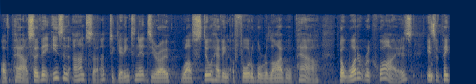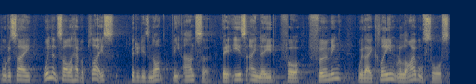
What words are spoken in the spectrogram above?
of power. So there is an answer to getting to net zero while still having affordable, reliable power. But what it requires is for people to say wind and solar have a place, but it is not the answer. There is a need for firming with a clean, reliable source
